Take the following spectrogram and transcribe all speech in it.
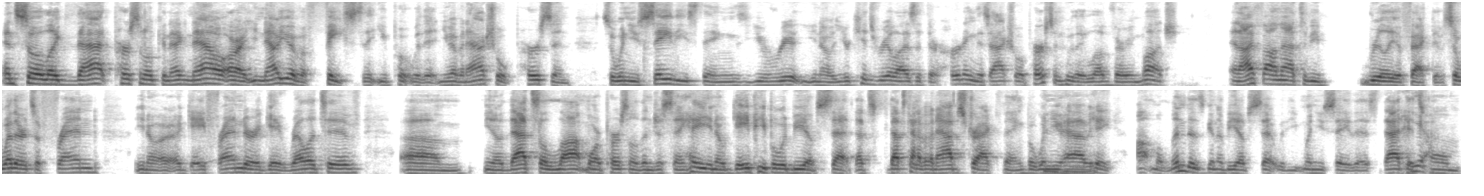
And so like that personal connect now, all right, now you have a face that you put with it and you have an actual person. So when you say these things, you re- you know, your kids realize that they're hurting this actual person who they love very much. And I found that to be really effective. So whether it's a friend, you know, a gay friend or a gay relative, um, you know, that's a lot more personal than just saying, hey, you know, gay people would be upset. That's that's kind of an abstract thing. But when you have, mm-hmm. hey, Aunt Melinda's going to be upset with you when you say this, that hits yeah. home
